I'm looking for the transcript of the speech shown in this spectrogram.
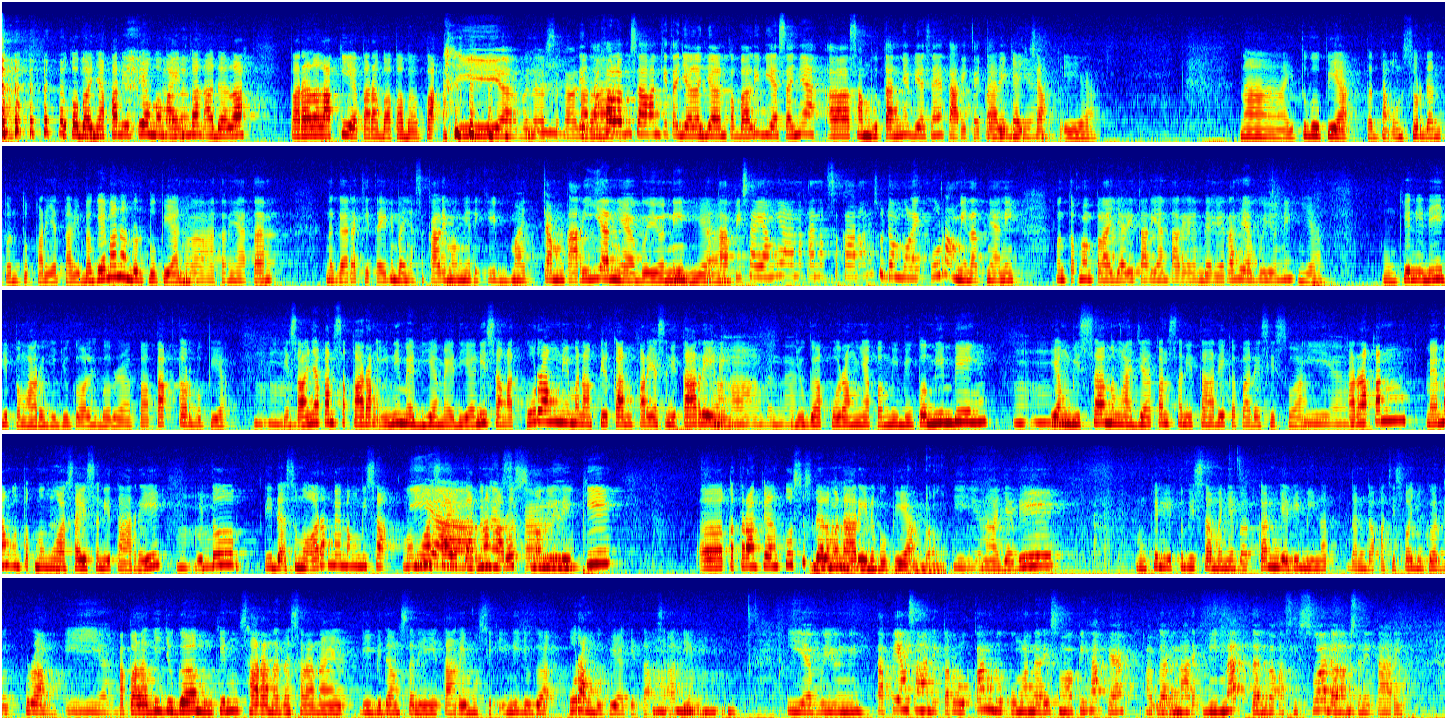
itu kebanyakan itu yang memainkan adalah para lelaki ya, para bapak-bapak. iya, benar sekali. Nah, Para- kalau misalkan kita jalan-jalan ke Bali biasanya eh, sambutannya biasanya tari kecak tari ini ya. kecak, iya. Nah, itu Bu Pia tentang unsur dan bentuk karya tari. Bagaimana menurut Bu Pia nih? Wah, ternyata negara kita ini banyak sekali memiliki macam tarian ya Bu Yuni. Iya. Tetapi sayangnya anak-anak sekarang ini sudah mulai kurang minatnya nih untuk mempelajari tarian-tarian daerah ya Bu Yuni. Iya. Mungkin ini dipengaruhi juga oleh beberapa faktor Bu Pia. Mm-mm. Misalnya kan sekarang ini media-media ini sangat kurang nih menampilkan karya seni tari nih. Ah, benar. Juga kurangnya pembimbing-pembimbing Mm-mm. yang bisa mengajarkan seni tari kepada siswa. Iya. Karena kan memang untuk menguasai seni tari itu tidak semua orang memang bisa menguasai Iya, karena harus sekali. memiliki eh, keterampilan khusus dalam menari nih Bu Pia. Iya. Nah, jadi mungkin itu bisa menyebabkan jadi minat dan bakat siswa juga berkurang. Iya. Apalagi juga mungkin sarana dan sarana di bidang seni tari musik ini juga kurang Bu Pia kita saat ini. Mm-mm. Iya Bu Yuni, tapi yang sangat diperlukan dukungan dari semua pihak ya agar Iya. menarik minat dan bakat siswa dalam seni tari.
